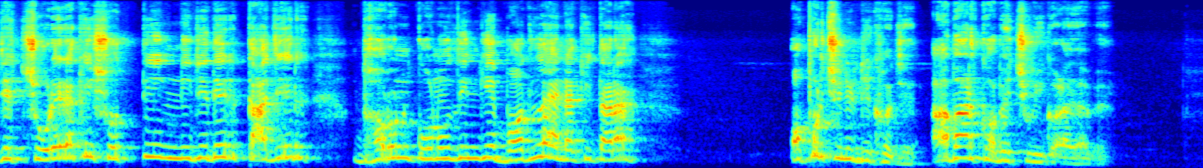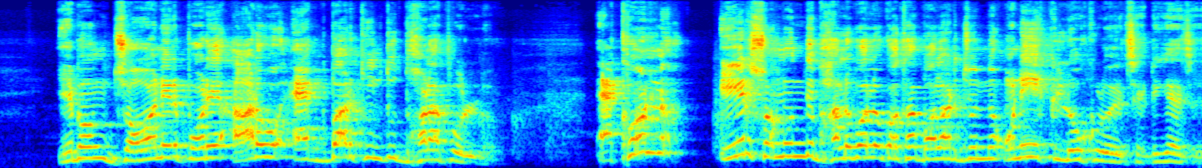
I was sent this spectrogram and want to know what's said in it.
যে চোরেরা কি সত্যি নিজেদের কাজের ধরন কোনো দিন গিয়ে বদলায় নাকি তারা অপরচুনিটি খোঁজে? আবার কবে চুরি করা যাবে? এবং জওয়ানের পরে আরও একবার কিন্তু ধরা পড়ল। এখন এর সম্বন্ধে ভালো ভালো কথা বলার জন্য অনেক লোক রয়েছে, ঠিক আছে?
